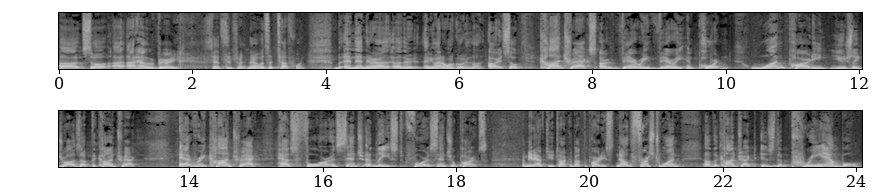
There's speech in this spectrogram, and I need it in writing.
uh, so I, I have a very sensitive. That was a tough one. And then there are other, anyway, I don't want to go into that. All right, so contracts are very, very important. One party usually draws up the contract. Every contract has four essential, at least four essential parts. I mean, after you talk about the parties. Now, the first one of the contract is the preamble.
